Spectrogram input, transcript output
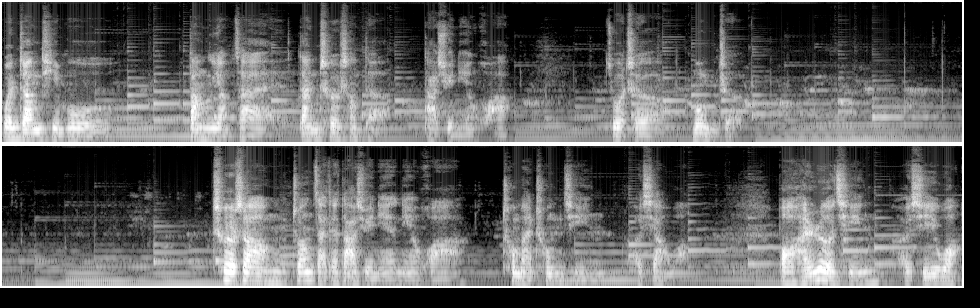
文章题目：荡漾在单车上的大学年华。作者：梦者。车上装载的大学年年华，充满憧憬和向往，饱含热情和希望，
